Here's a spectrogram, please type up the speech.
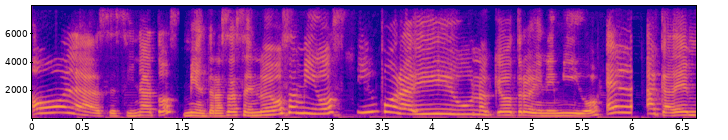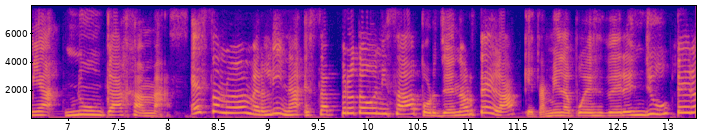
ola de asesinatos mientras hace nuevos amigos y por ahí uno que otro enemigo. En Academia Nunca Jamás. Esta nueva Merlina está protagonizada por Jenna Ortega, que también la puedes ver en You, pero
